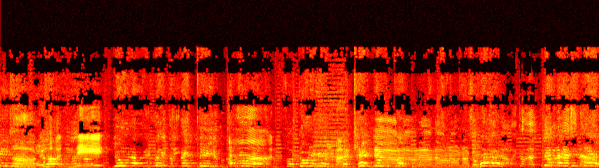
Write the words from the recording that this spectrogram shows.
Are you doing? Oh, come on, Nate. You and I use the big P Come on. So I'm doing it here. Come on. I can't No, use the bathroom. no, no, no, no. Go, Hey! no, go, uh, go to the made next now. mad.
